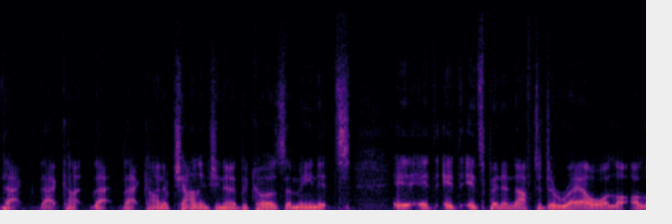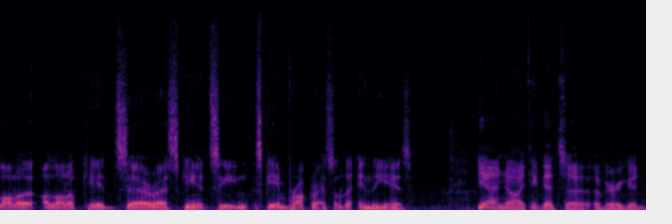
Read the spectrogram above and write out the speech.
that that kind that that kind of challenge, you know, because I mean it's it, it, it it's been enough to derail a lot a lot of a lot of kids uh, skiing, skiing skiing progress in the years. Yeah, no, I think that's a, a very good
